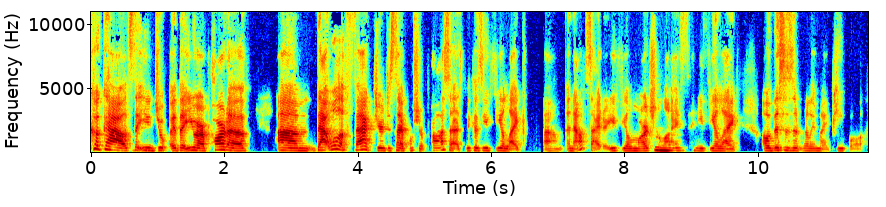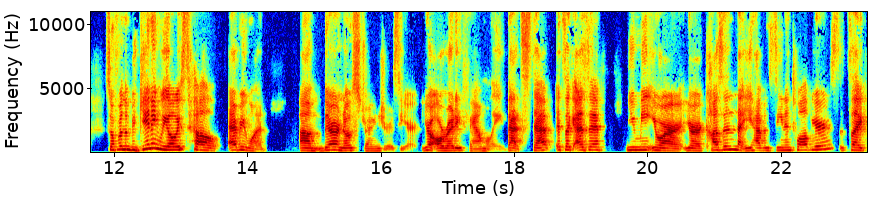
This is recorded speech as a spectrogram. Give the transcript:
cookouts that you that you are a part of, um, that will affect your discipleship process because you feel like um, an outsider. You feel marginalized mm-hmm. and you feel like, oh, this isn't really my people. So from the beginning, we always tell everyone, um, there are no strangers here. You're already family. That step, it's like as if you meet your your cousin that you haven't seen in 12 years it's like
